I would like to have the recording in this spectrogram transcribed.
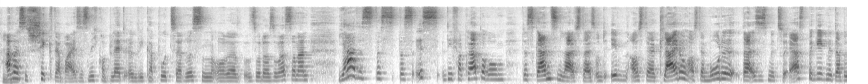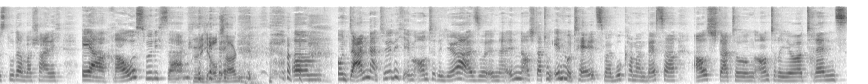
mhm. aber es ist schick dabei. Es ist nicht komplett irgendwie kaputt, zerrissen oder so oder sowas, sondern ja, das, das, das ist die Verkörperung des ganzen Lifestyles. Und eben aus der Kleidung, aus der Mode, da ist es mir zuerst begegnet, da bist du dann wahrscheinlich eher raus, würde ich sagen. Würde ich auch sagen. ähm, und dann natürlich im Interieur, also in der Innenausstattung, in Hotels, weil wo kann man besser Ausstattung, Interieur, Trends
